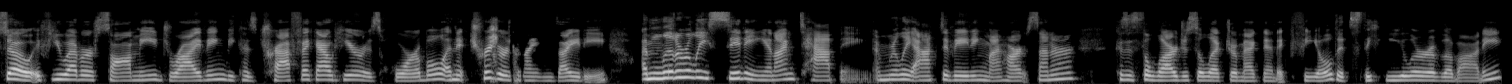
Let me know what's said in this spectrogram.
So if you ever saw me driving because traffic out here is horrible and it triggers my anxiety, I'm literally sitting and I'm tapping. I'm really activating my heart center because it's the largest electromagnetic field. It's the healer of the body.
